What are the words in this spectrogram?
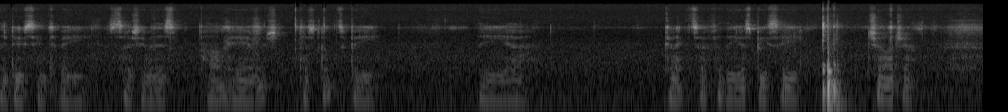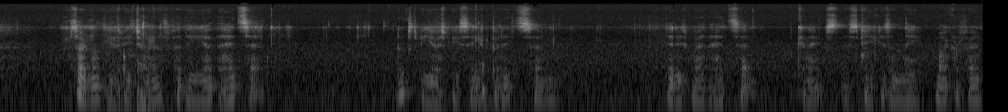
they do seem to be associated with this part here, which does got to be the uh, connector for the USB-C charger. Sorry, not the USB charger, for the uh, the headset. It looks to be USB-C, but it's um, it is where the headset connects the speakers and the microphone.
